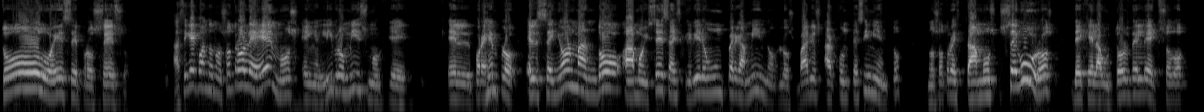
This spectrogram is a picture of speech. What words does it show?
todo ese proceso. Así que cuando nosotros leemos en el libro mismo que el, por ejemplo, el Señor mandó a Moisés a escribir en un pergamino los varios acontecimientos, nosotros estamos seguros de que el autor del Éxodo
